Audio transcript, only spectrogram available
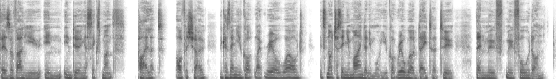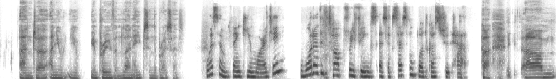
there's a value in in doing a six month pilot of a show because then you've got like real world it's not just in your mind anymore. You've got real world data to then move move forward on and uh, and you you improve and learn heaps in the process. Awesome. Thank you martin. What are the top three things a successful podcast should have? Huh. um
